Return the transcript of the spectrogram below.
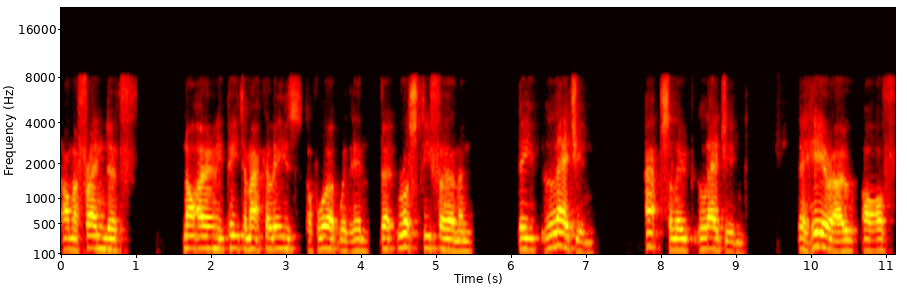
I'm a friend of not only Peter McAleese, I've worked with him, but Rusty Firmin, the legend, absolute legend, the hero of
